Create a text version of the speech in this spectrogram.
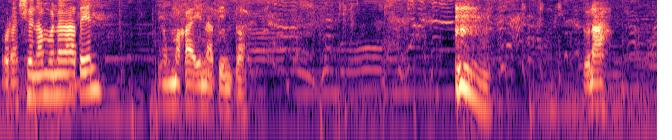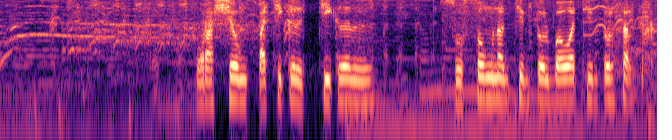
Orasyon na muna natin yung makain natin to. Ito na. Orasyong pachikil-chikil. Susong nagcintol bawat cintol salpak.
